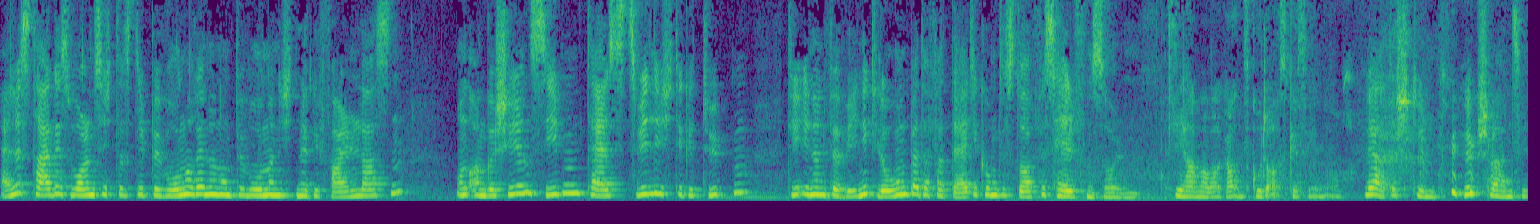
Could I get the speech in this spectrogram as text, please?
Eines Tages wollen sich das die Bewohnerinnen und Bewohner nicht mehr gefallen lassen und engagieren sieben teils zwielichtige Typen, die ihnen für wenig Lohn bei der Verteidigung des Dorfes helfen sollen. Sie haben aber ganz gut ausgesehen auch. Ja, das stimmt. Hübsch waren sie.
